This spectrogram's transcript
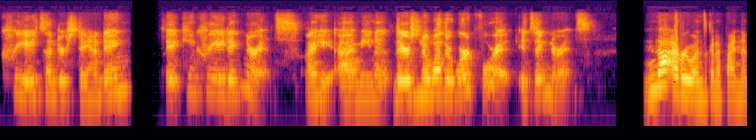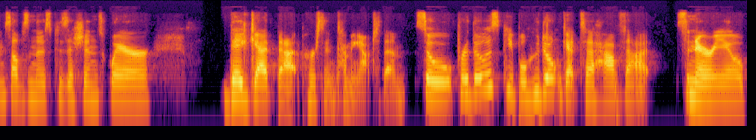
creates understanding, it can create ignorance. I I mean, uh, there's no other word for it. It's ignorance. Not everyone's going to find themselves in those positions where they get that person coming out to them. So for those people who don't get to have that scenario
